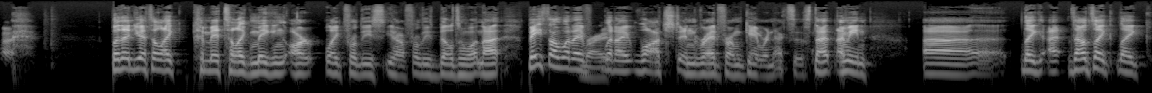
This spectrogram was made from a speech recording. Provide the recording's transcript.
but then you have to like commit to like making art like for these you know for these builds and whatnot based on what I Right. what I watched and read from Gamer Nexus. That I mean, uh, like I, that was like like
